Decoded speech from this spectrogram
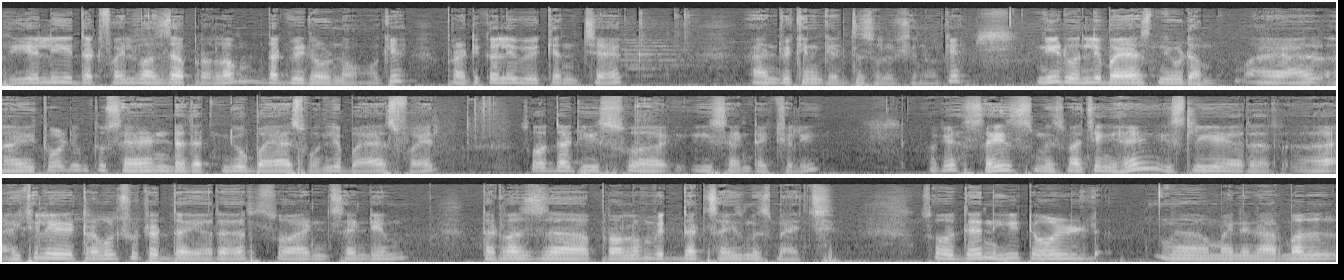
really that file was the problem that we don't know okay? Practically we can check and we can get the solution okay? Need only BIOS new dump. I, I, I told him to send that new BIOS only BIOS file. So that is uh, he sent actually okay? Size mismatching है इसलिए error. Uh, actually troubleshooted the error so and send him that was a problem with that size mismatch so then he told uh, my normal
